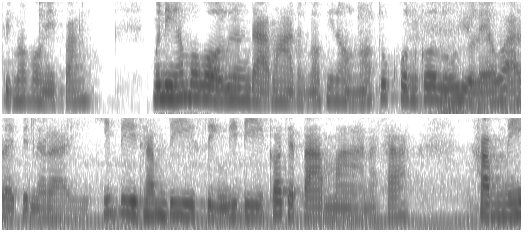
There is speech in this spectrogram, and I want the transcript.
สิมาบอกให้ฟังมื่อนี้เขามาบอกเรื่องดราม่าดอกเนาะพี่น้องเนาะทุกคนก็รู้อยู่แล้วว่าอะไรเป็นอะไร คิดดีทำดีสิ่งดีๆ ก็จะตามมานะคะคำนี้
